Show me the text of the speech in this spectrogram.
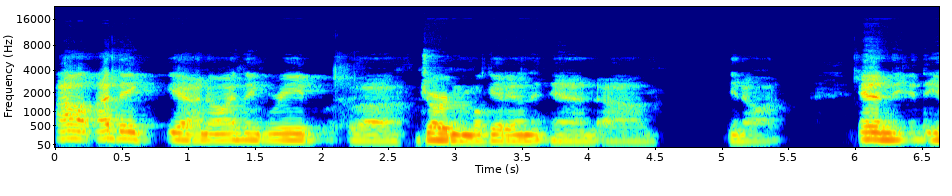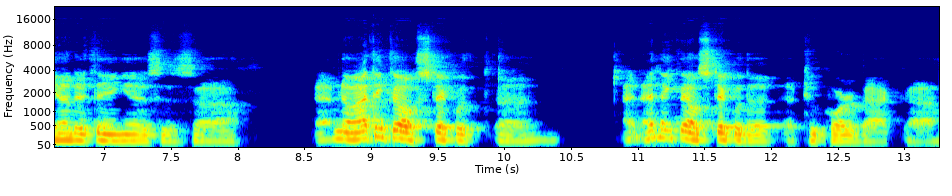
I'll, I think, yeah, no, I think Reed, uh, Jordan will get in, and um, you know, and the, the other thing is, is uh, no, I think they'll stick with, uh, I, I think they'll stick with a, a two quarterback uh,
